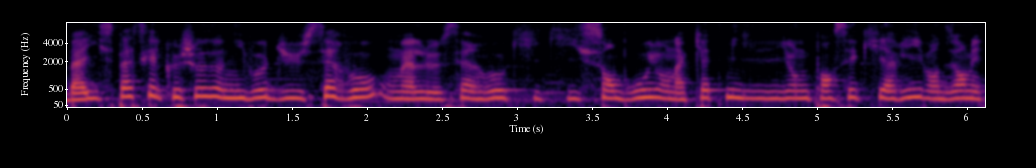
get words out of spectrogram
Bah, il se passe quelque chose au niveau du cerveau. On a le cerveau qui, qui s'embrouille, on a 4 millions de pensées qui arrivent en disant Mais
